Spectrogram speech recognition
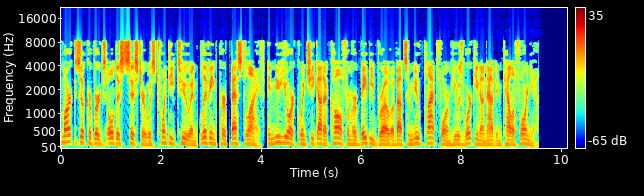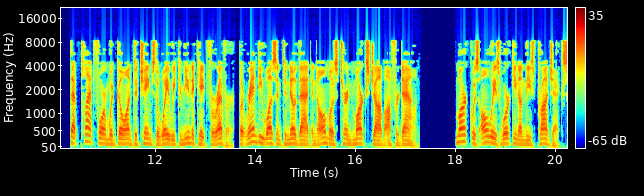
Mark Zuckerberg's oldest sister was 22 and living her best life in New York when she got a call from her baby bro about some new platform he was working on out in California. That platform would go on to change the way we communicate forever, but Randy wasn't to know that and almost turned Mark's job offer down. Mark was always working on these projects,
